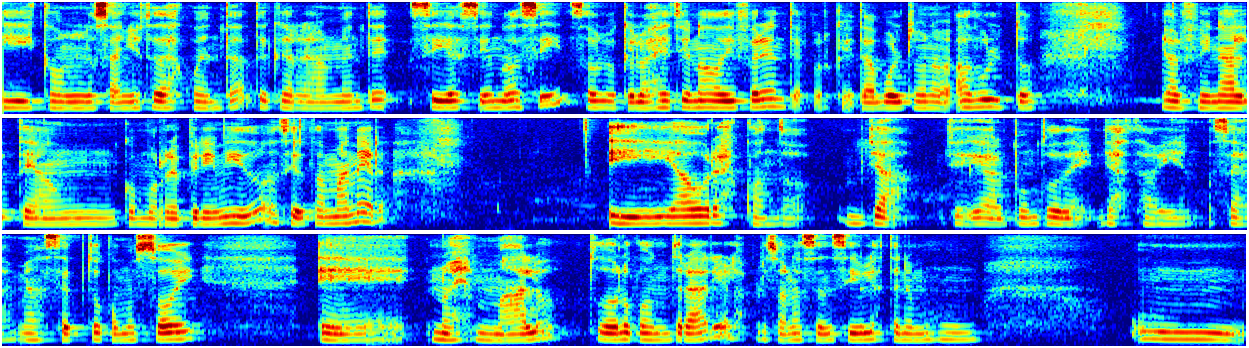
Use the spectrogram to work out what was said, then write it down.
Y con los años te das cuenta de que realmente sigue siendo así, solo que lo has gestionado diferente porque te has vuelto un adulto y al final te han como reprimido en cierta manera. Y ahora es cuando ya llegué al punto de ya está bien, o sea, me acepto como soy, eh, no es malo, todo lo contrario, las personas sensibles tenemos un, un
